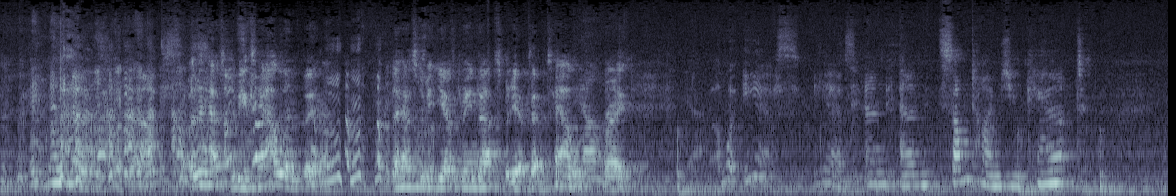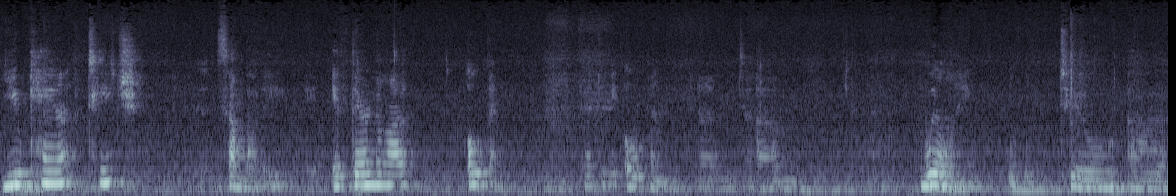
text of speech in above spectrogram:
Well, There has to be talent there. There has to be, you have to be nuts, but you have to have talent, right? well, yes, yes, and and sometimes you can't you can't teach somebody if they're not open. You have to be open and um, willing to uh,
